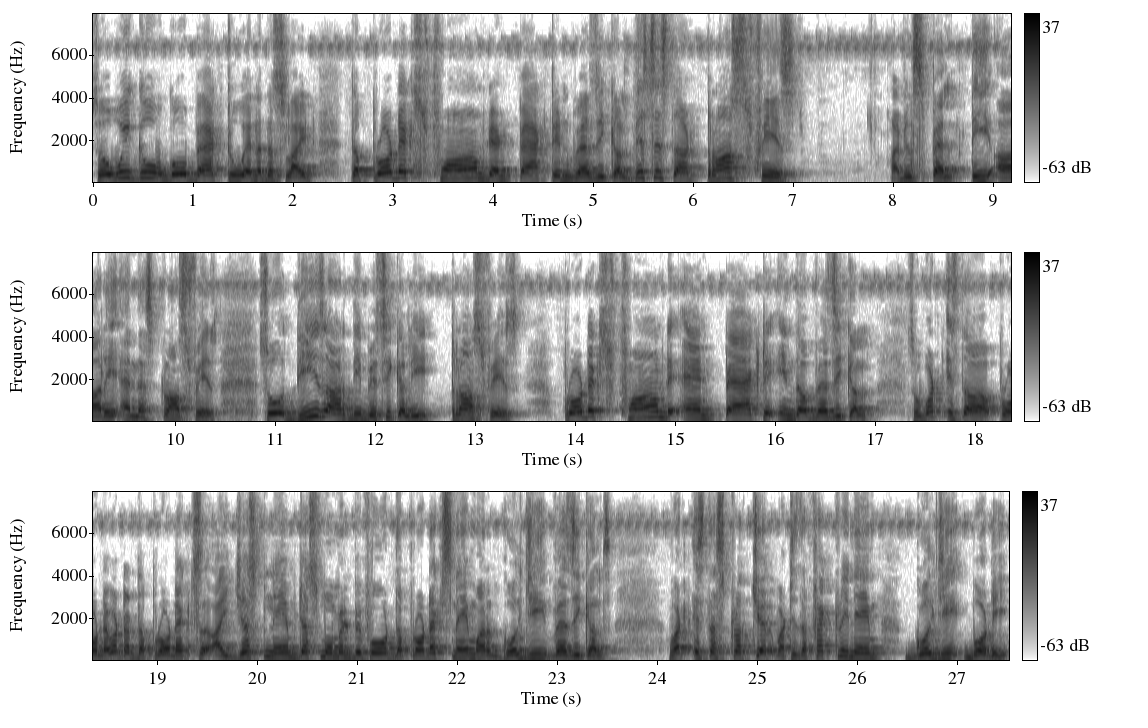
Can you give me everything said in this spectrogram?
So we go, go back to another slide. The products formed and packed in vesicle. This is the transphase. I will spell T-R-A-N-S, transphase. So these are the basically transphase. Products formed and packed in the vesicle. So what is the product? What are the products I just named just moment before? The products name are Golgi vesicles. What is the structure? What is the factory name? Golgi body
